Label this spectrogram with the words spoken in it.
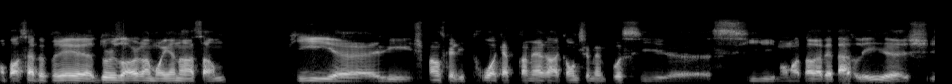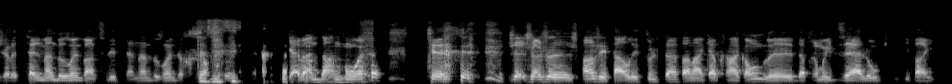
On passait à peu près deux heures en moyenne ensemble. Puis euh, les, je pense que les trois, quatre premières rencontres, je ne sais même pas si, euh, si mon mentor avait parlé. Euh, j'avais tellement besoin de ventiler, tellement besoin de ressortir qu'il y avait dedans de moi que je, je, je, pense que j'ai parlé tout le temps pendant quatre rencontres. D'après moi, il disait allô, puis bye.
